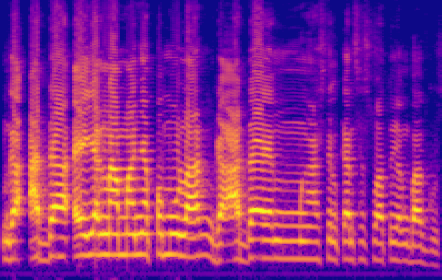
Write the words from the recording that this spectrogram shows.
nggak ada eh yang namanya pemula nggak ada yang menghasilkan sesuatu yang bagus.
